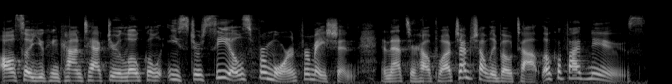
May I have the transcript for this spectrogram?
Also, you can contact your local Easter Seals for more information. And that's your Health Watch. I'm Shelley Botat, Local 5 News.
